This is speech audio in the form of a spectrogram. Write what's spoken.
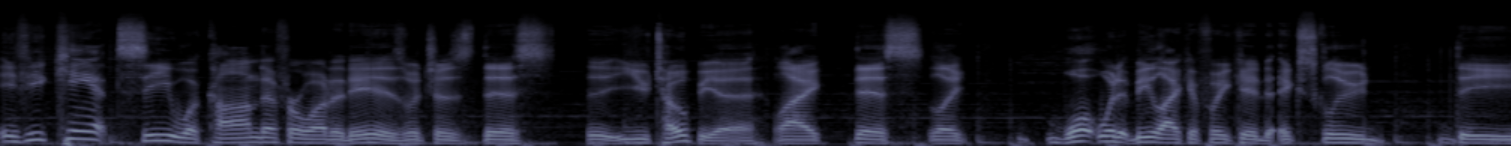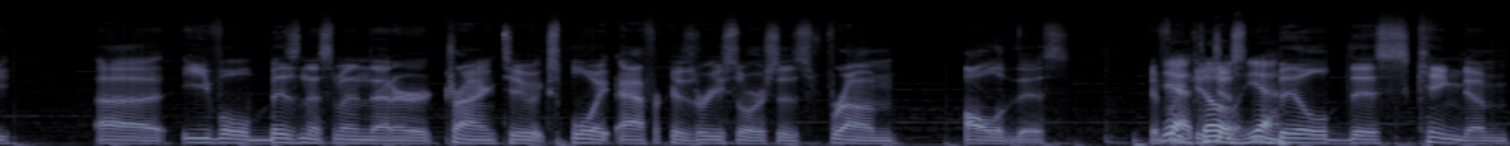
if you can't see Wakanda for what it is, which is this uh, utopia, like this, like, what would it be like if we could exclude the uh, evil businessmen that are trying to exploit Africa's resources from all of this? If Yeah, we could totally, just yeah. build this kingdom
